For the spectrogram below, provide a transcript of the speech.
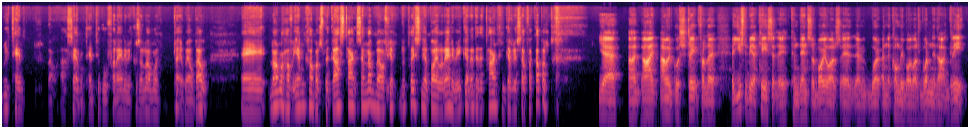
we tend, well, I certainly tend to go for anyway because they're normally pretty well built uh, normally have air cupboards with gas tanks in them. Well, if you're replacing your boiler anyway, get rid of the tank and give yourself a cupboard. Yeah, I, I, I would go straight for the. It used to be a case that the condenser boilers uh, um, were and the combi boilers weren't that great,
